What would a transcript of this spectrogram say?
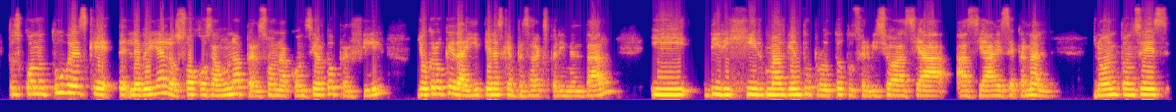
Entonces, cuando tú ves que le veían los ojos a una persona con cierto perfil, yo creo que de ahí tienes que empezar a experimentar y dirigir más bien tu producto, tu servicio hacia, hacia ese canal, ¿no? Entonces,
